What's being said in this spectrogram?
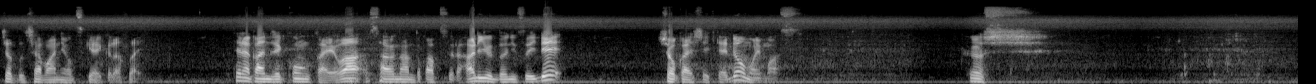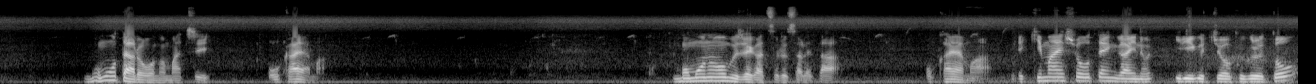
ちょっと茶番にお付き合いください。てな感じで今回はサウナントカプセルハリウッドについて紹介していきたいと思います。よし。桃太郎の町、岡山。桃のオブジェが吊るされた岡山駅前商店街の入り口をくぐると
